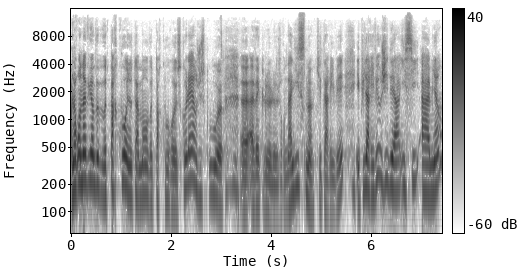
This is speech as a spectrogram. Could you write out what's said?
Alors on a vu un peu votre parcours et notamment votre parcours euh, scolaire jusqu'où euh, euh, avec le, journalisme qui est arrivé et puis l'arrivée au JDA ici à Amiens.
